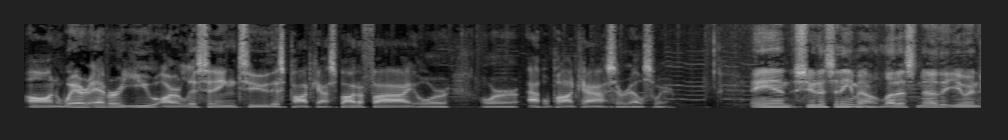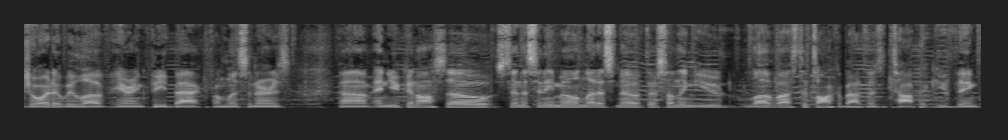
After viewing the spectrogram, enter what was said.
on wherever you are listening to this podcast, Spotify or or Apple Podcasts or elsewhere? And shoot us an email. Let us know that you enjoyed it. We love hearing feedback from listeners. Um, and you can also send us an email and let us know if there's something you'd love us to talk about. If there's a topic you think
